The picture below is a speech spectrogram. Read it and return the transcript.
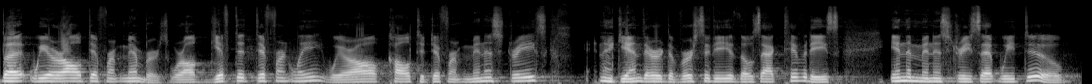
but we are all different members. We're all gifted differently, we are all called to different ministries, and again, there are diversity of those activities in the ministries that we do.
